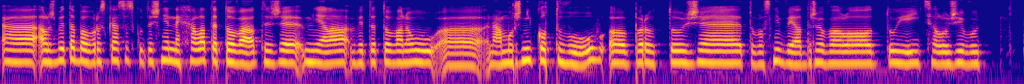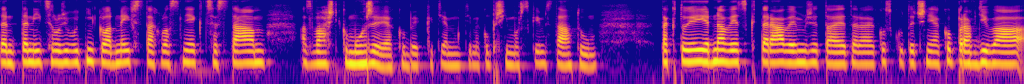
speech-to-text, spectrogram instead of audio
eh, Alžběta Bavorská se skutečně nechala tetovat, že měla vytetovanou eh, námořní kotvu, protože to vlastně vyjadřovalo tu její celoživot, ten, ten její celoživotní kladný vztah vlastně k cestám a zvlášť k moři, jakoby k těm, těm jako přímořským státům. Tak to je jedna věc, která vím, že ta je teda jako skutečně jako pravdivá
